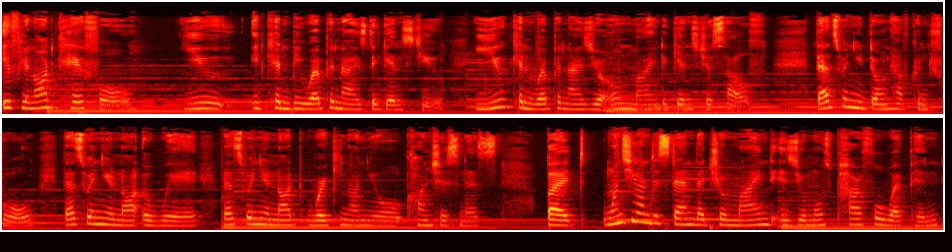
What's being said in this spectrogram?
if you're not careful you it can be weaponized against you you can weaponize your own mind against yourself that's when you don't have control that's when you're not aware that's when you're not working on your consciousness but once you understand that your mind is your most powerful weapon,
